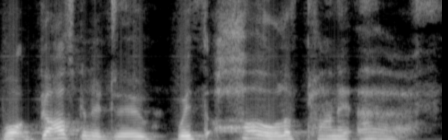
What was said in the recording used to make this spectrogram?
what God's going to do with the whole of planet Earth.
